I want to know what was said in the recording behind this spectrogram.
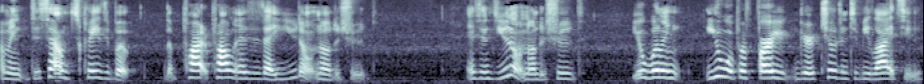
I mean, this sounds crazy, but the part problem is is that you don't know the truth. And since you don't know the truth, you're willing, you would prefer your children to be lied to.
